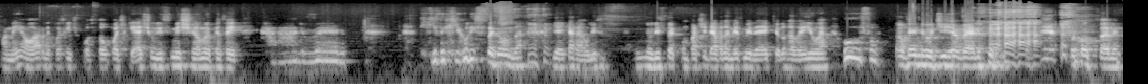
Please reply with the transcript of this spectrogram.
uma meia hora depois que a gente postou o podcast, o Ulisses me chama, eu pensei, caralho, velho, o que, que, Ulisses vai mandar? e aí, cara, o Ulisses, o Ulisses compartilhava da mesma ideia que eu do Halloween, e eu, ufa, talvez meu dia, velho. Pronto, sabe?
